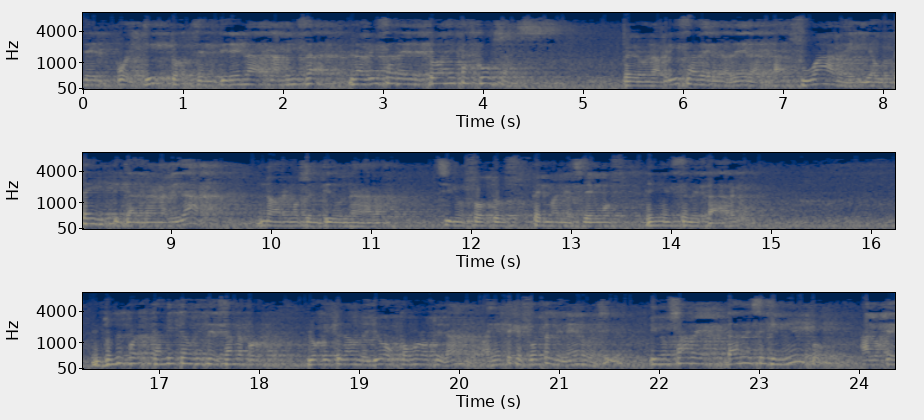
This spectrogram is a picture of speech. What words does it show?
del puerquito, sentiré la, la, brisa de, todas estas cosas. Pero la brisa verdadera, suave y auténtica de la Navidad, no habremos sentido nada si nosotros permanecemos en ese letargo. Entonces pues, también tengo que interesarme por lo que estoy dando yo, cómo lo estoy dando. Hay gente que suelta el dinero y no sabe darle seguimiento a lo que,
